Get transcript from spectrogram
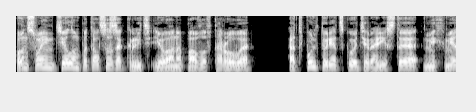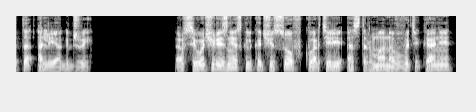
он своим телом пытался закрыть Иоанна Павла II от пуль турецкого террориста Мехмета Алиакджи. А всего через несколько часов в квартире Эстермана в Ватикане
